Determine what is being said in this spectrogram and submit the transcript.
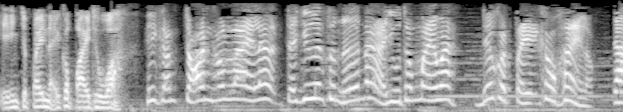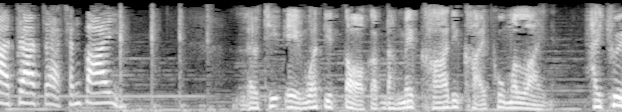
เองจะไปไหนก็ไปเถอะวะ พี่กำจรเขาไล่แล้ว จะยืนเสนอหน้าอยู่ทำไมวะ เดี๋ยวก็เตะเข้าให้หรอก จ้าจ้าจ้าฉันไป แล้วที่เองว่าติดต่อกับนางแม่ค้าที่ขายพวงมาลัยเนี่ยให้ช่วย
